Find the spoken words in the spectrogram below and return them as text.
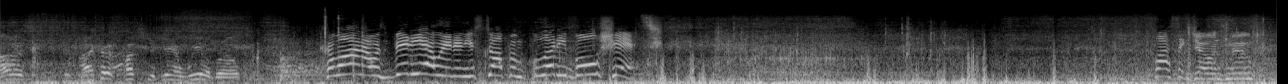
I could have touched the damn wheel, bro. Come on, I was videoing and you're stopping bloody bullshit. Classic Jones move.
